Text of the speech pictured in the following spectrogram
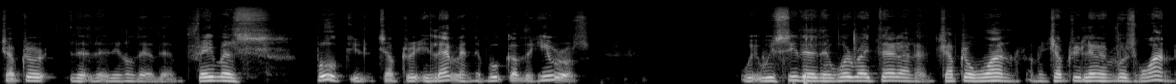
chapter the, the you know the, the famous book, chapter 11, the book of the heroes. We, we see the, the word right there on chapter 1, I mean chapter 11, verse 1.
